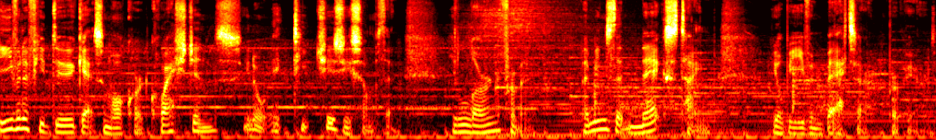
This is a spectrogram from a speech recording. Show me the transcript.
Even if you do get some awkward questions, you know, it teaches you something. You learn from it. It means that next time you'll be even better prepared.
